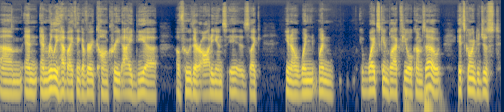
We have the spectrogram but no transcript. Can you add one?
um, and and really have i think a very concrete idea of who their audience is like you know when when white skin black fuel comes out it's going to just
